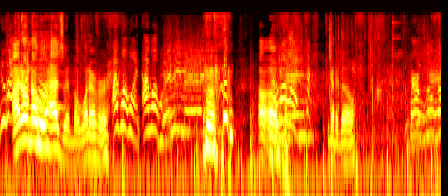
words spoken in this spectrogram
Who has I don't know who one? has it, but whatever. I want one. I want one. oh, I oh, we gotta go. Bro, Will, bro,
